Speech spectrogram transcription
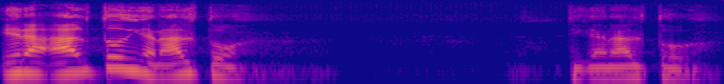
era alto, digan alto, digan alto.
